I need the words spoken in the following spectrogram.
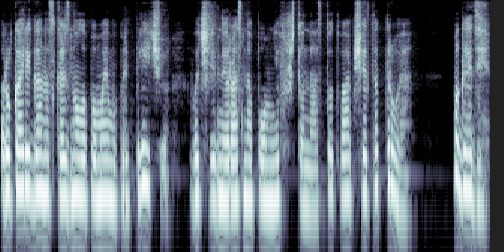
Рука Регана скользнула по моему предплечью, в очередной раз напомнив, что нас тут вообще-то трое. «Погоди»,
